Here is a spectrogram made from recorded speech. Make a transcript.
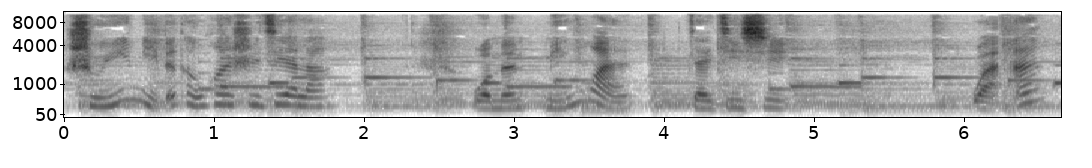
属于你的童话世界啦。我们明晚再继续，晚安。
